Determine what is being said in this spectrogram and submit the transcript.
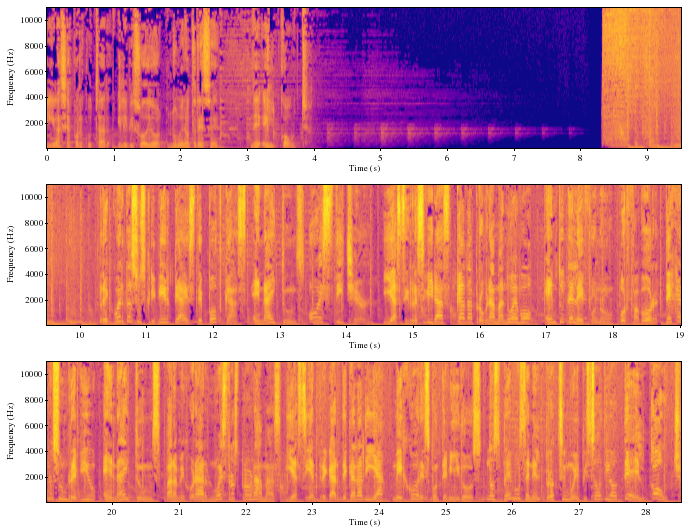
y gracias por escuchar el episodio número 13 de El Coach. Recuerda suscribirte a este podcast en iTunes o Stitcher y así recibirás cada programa nuevo en tu teléfono. Por favor, déjanos un review en iTunes para mejorar nuestros programas y así entregarte cada día mejores contenidos. Nos vemos en el próximo episodio de El Coach.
